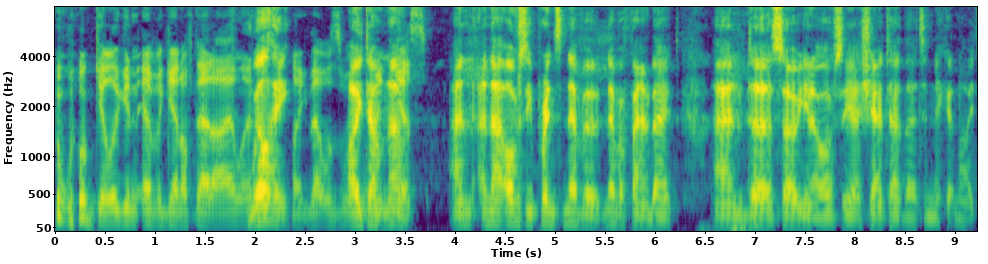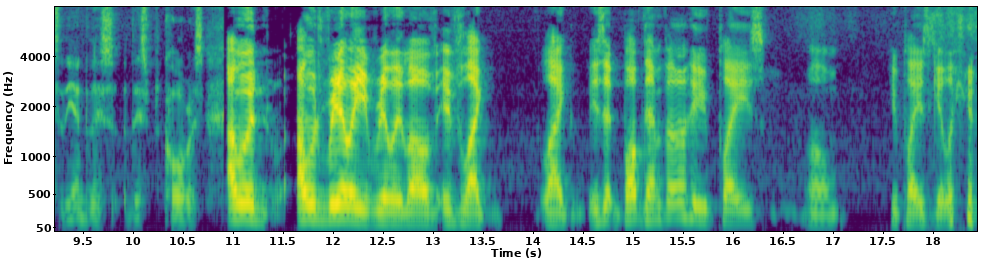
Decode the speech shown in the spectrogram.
will Gilligan ever get off that island? Will he? Like that was. I don't Prince, know. Yes and and that obviously Prince never never found out. And uh, so you know, obviously, a shout out there to Nick at Nite at the end of this this chorus. I would I would really really love if like like is it Bob Denver who plays um who plays Gilligan?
